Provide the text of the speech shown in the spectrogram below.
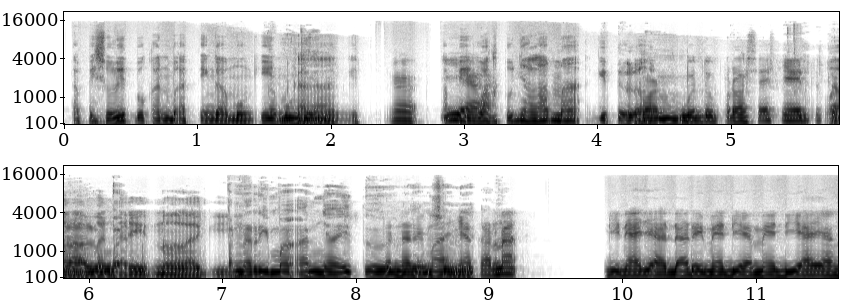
Tapi sulit bukan berarti nggak mungkin, mungkin. kan gitu. nggak Tapi iya waktunya lama gitu loh. Wak- butuh prosesnya itu Wah, lama terlalu dari nol lagi. Penerimaannya itu penerimaannya sulit. karena gini aja dari media-media yang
